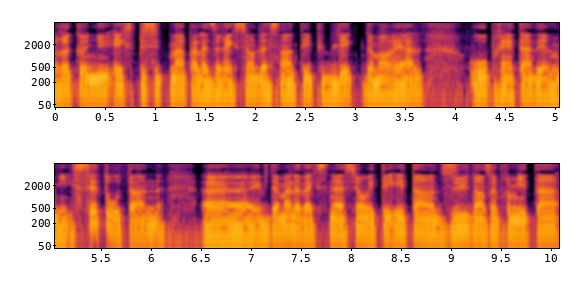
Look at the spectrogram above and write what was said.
reconnu explicitement par la direction de la santé publique de Montréal au printemps dernier. Cet automne, euh, évidemment, la vaccination a été étendue dans un premier temps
